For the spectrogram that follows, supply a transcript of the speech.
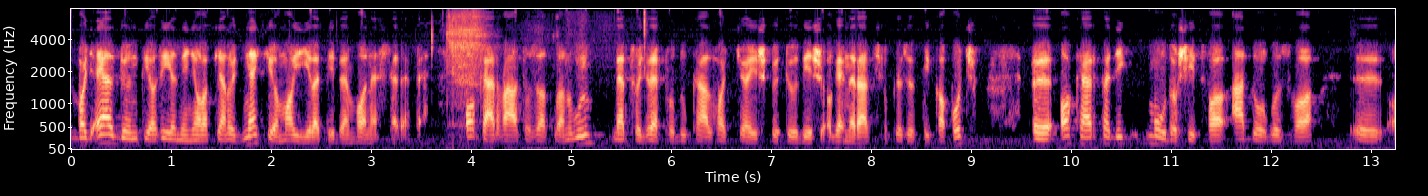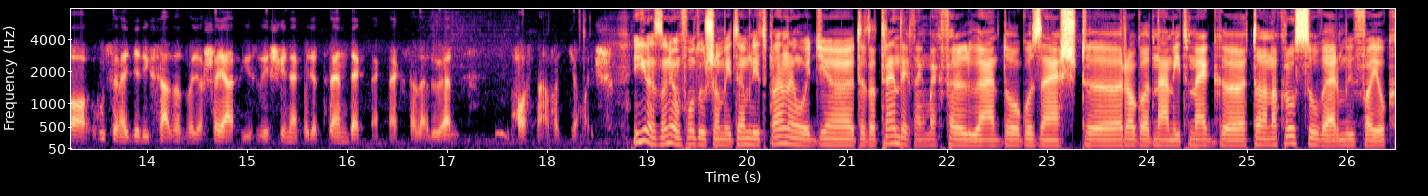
vagy eldönti az élmény alapján, hogy neki a mai életében van-e szerepe. Akár változatlanul, mert hogy reprodukálhatja és kötődés a generáció közötti kapocs, akár pedig módosítva, átdolgozva a 21. század vagy a saját ízlésének vagy a trendeknek megfelelően használhatja ma is. Igen, ez nagyon fontos, amit említ benne, hogy tehát a trendeknek megfelelő átdolgozást ragadnám itt meg, talán a crossover műfajok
